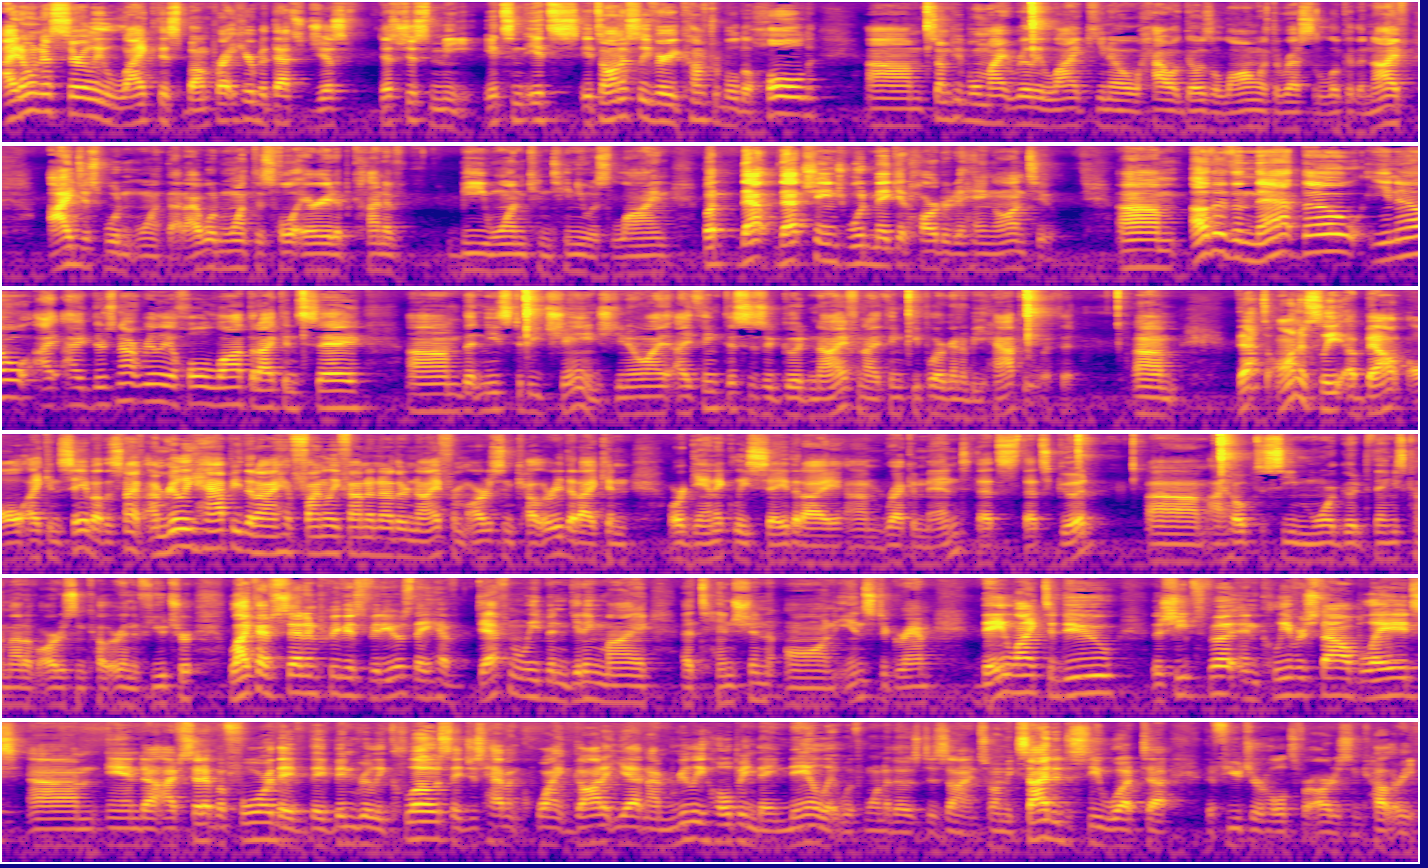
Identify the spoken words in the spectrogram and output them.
I don't necessarily like this bump right here, but that's just that's just me. It's it's it's honestly very comfortable to hold. Um, some people might really like, you know, how it goes along with the rest of the look of the knife. I just wouldn't want that. I would want this whole area to kind of be one continuous line, but that, that change would make it harder to hang on to. Um, other than that, though, you know, I, I, there's not really a whole lot that I can say um, that needs to be changed. You know, I, I think this is a good knife, and I think people are going to be happy with it. Um, that's honestly about all I can say about this knife. I'm really happy that I have finally found another knife from Artisan Cutlery that I can organically say that I um, recommend. That's that's good. Um, I hope to see more good things come out of Artisan Cutlery in the future. Like I've said in previous videos, they have definitely been getting my attention on Instagram. They like to do the sheep's foot and cleaver style blades, um, and uh, I've said it before, they've, they've been really close. They just haven't quite got it yet, and I'm really hoping they nail it with one of those designs. So I'm excited to see what uh, the future holds for Artisan Cutlery.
